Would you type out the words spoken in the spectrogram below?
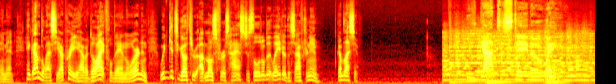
Amen. Hey, God bless you. I pray you have a delightful day in the Lord, and we'd get to go through Utmost for His Highest just a little bit later this afternoon. God bless you. You've got to stay the way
